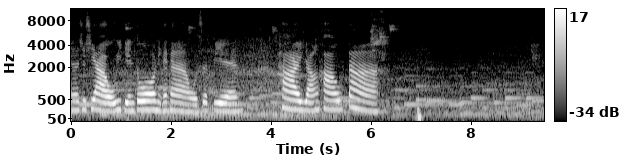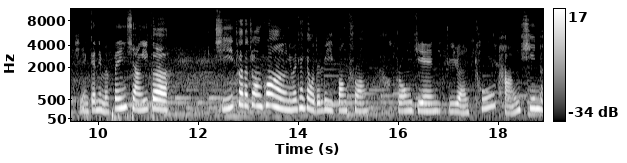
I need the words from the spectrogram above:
现在是下午一点多，你看看我这边太阳好大。先跟你们分享一个奇特的状况，你们看看我的立方霜。中间居然出糖心了，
